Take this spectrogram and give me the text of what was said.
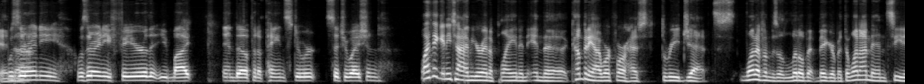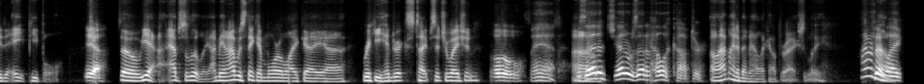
And, was uh, there any was there any fear that you might end up in a Payne Stewart situation? Well, I think anytime you're in a plane and in the company I work for has three jets, one of them is a little bit bigger, but the one I'm in seated eight people. Yeah, So yeah, absolutely. I mean, I was thinking more like a uh, Ricky Hendricks type situation. Oh man, was that Um, a jet or was that a helicopter? Oh, that might have been a helicopter actually. I I don't feel know. like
